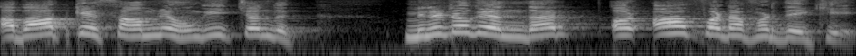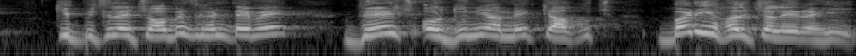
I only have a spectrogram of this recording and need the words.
अब आपके सामने होंगी चंद मिनटों के अंदर और आप फटाफट देखिए कि पिछले 24 घंटे में देश और दुनिया में क्या कुछ बड़ी हलचलें रही।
